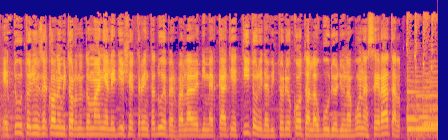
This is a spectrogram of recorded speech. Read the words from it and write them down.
È tutto, News Economy torna domani alle 10.32 per parlare di mercati e titoli. Da Vittorio Cota l'augurio di una buona serata.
